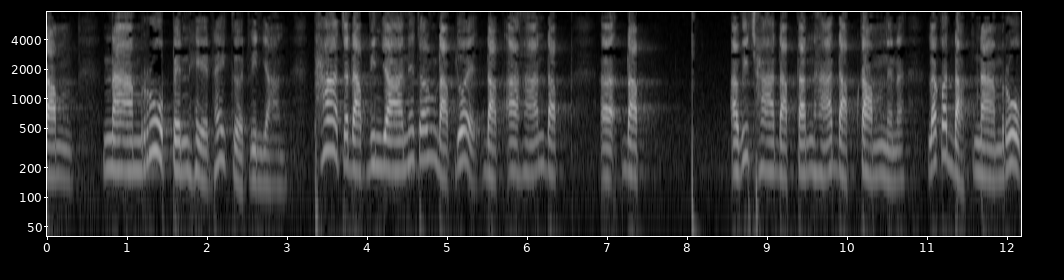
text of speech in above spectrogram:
กรรม นามรูปเป็นเหตุให้เกิดวิญญาณ ถ้าจะดับวิญญาณเนี่ยจะต้องดับด้วย ดับอาหารดับดับ อวิชชาดับตันหาดับกรรมเนี่ยนะแล้วก็ดับนามรูป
